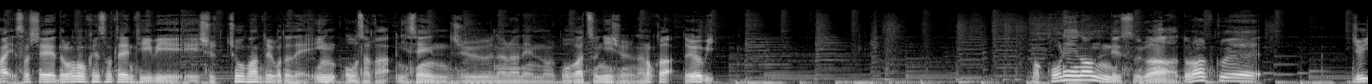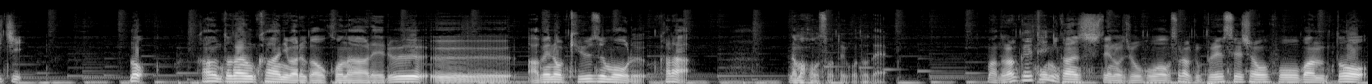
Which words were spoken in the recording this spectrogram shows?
はい、そしてドラゴンクエスト 10TV 出張版ということで in 大阪2017年の5月27日土曜日。まあ、これなんですがドラクエ11のカウントダウンカーニバルが行われるアベノキューズモールから生放送ということで、まあ、ドラクエ10に関しての情報はおそらくプレイステーション4版と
